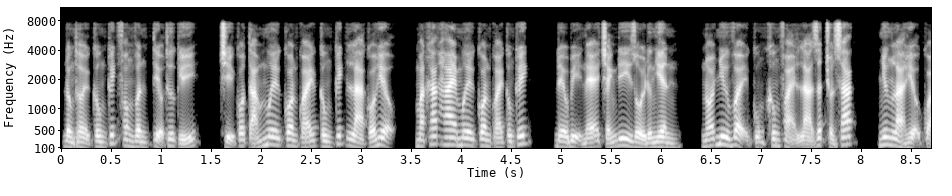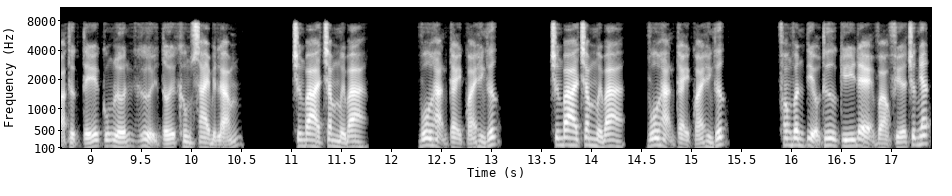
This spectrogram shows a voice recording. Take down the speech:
đồng thời công kích phong vân tiểu thư ký, chỉ có tám mươi con quái công kích là có hiệu, mặt khác hai mươi con quái công kích đều bị né tránh đi rồi đương nhiên, nói như vậy cũng không phải là rất chuẩn xác, nhưng là hiệu quả thực tế cũng lớn gửi tới không sai biệt lắm. Chương ba trăm mười ba, vô hạn cày quái hình thức. Chương ba trăm mười ba, vô hạn cày quái hình thức. Phong vân tiểu thư ký đẻ vào phía trước nhất,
